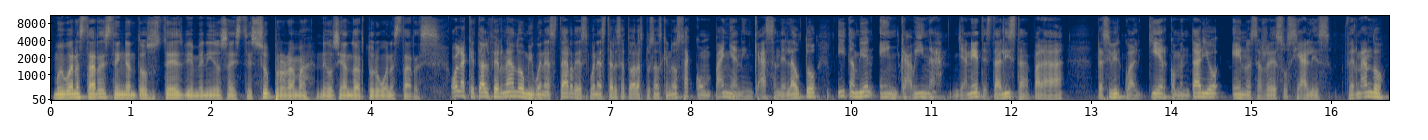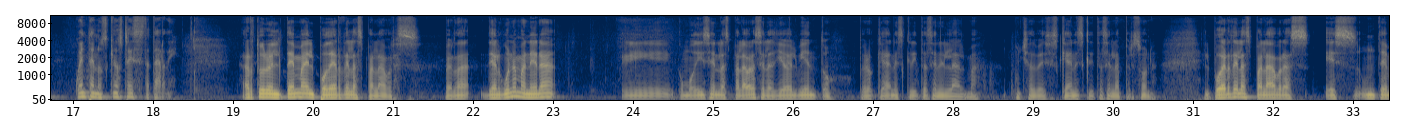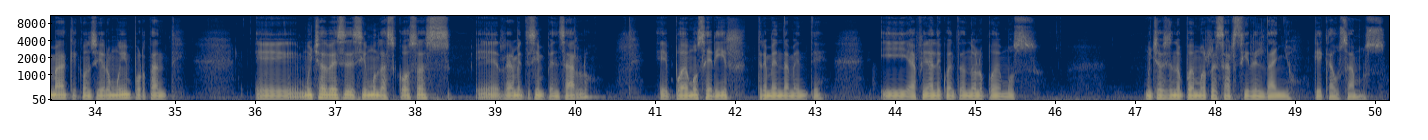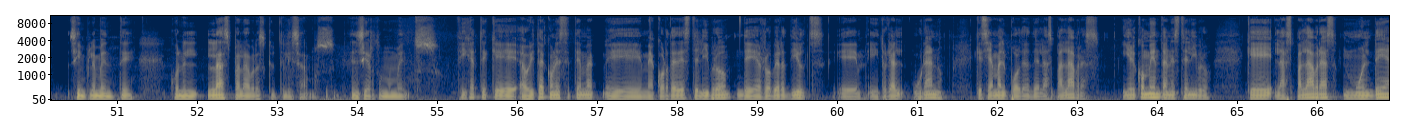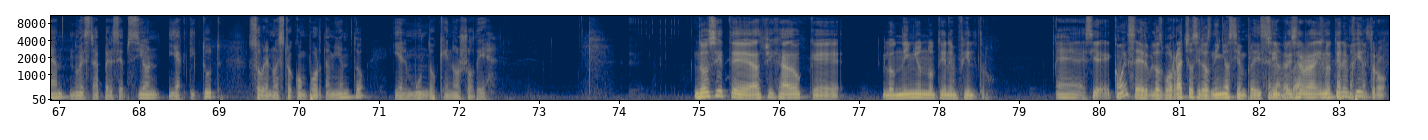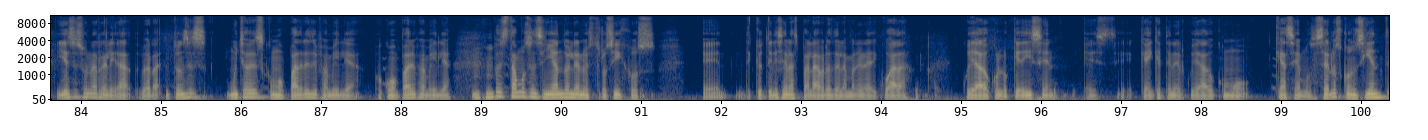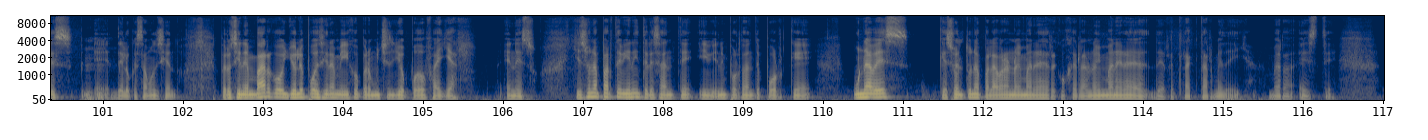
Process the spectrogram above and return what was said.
Muy buenas tardes, tengan todos ustedes bienvenidos a este subprograma Negociando Arturo. Buenas tardes. Hola, ¿qué tal Fernando? Muy buenas tardes. Buenas tardes a todas las personas que nos acompañan en casa, en el auto y también en cabina. Janet está lista para recibir cualquier comentario en nuestras redes sociales. Fernando, cuéntanos qué nos traes esta tarde. Arturo, el tema el poder de las palabras, ¿verdad? De alguna manera, eh, como dicen, las palabras se las lleva el viento, pero quedan escritas en el alma muchas veces, quedan escritas en la persona. El poder de las palabras es un tema que considero muy importante. Eh, muchas veces decimos las cosas eh, realmente sin pensarlo. Eh, podemos herir tremendamente y a final de cuentas no lo podemos, muchas veces no podemos resarcir el daño que causamos, simplemente con las palabras que utilizamos en ciertos momentos. Fíjate que ahorita con este tema eh, me acordé de este libro de Robert Diltz, eh, editorial Urano, que se llama El poder de las palabras. Y él comenta en este libro que las palabras moldean nuestra percepción y actitud sobre nuestro comportamiento y el mundo que nos rodea. No sé si te has fijado que los niños no tienen filtro. Eh, eh, ¿Cómo es? Eh, los borrachos y los niños siempre dicen siempre la verdad. Y no tienen filtro. y eso es una realidad, ¿verdad? Entonces, muchas veces como padres de familia o como padre de familia, pues estamos enseñándole a nuestros hijos eh, que utilicen las palabras de la manera adecuada, cuidado con lo que dicen, este, que hay que tener cuidado cómo, qué hacemos, hacerlos conscientes de lo que estamos diciendo. Pero sin embargo, yo le puedo decir a mi hijo, pero muchas veces yo puedo fallar en eso. Y es una parte bien interesante y bien importante porque una vez que suelto una palabra no hay manera de recogerla, no hay manera de, retractarme de ella, ¿verdad? Este,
